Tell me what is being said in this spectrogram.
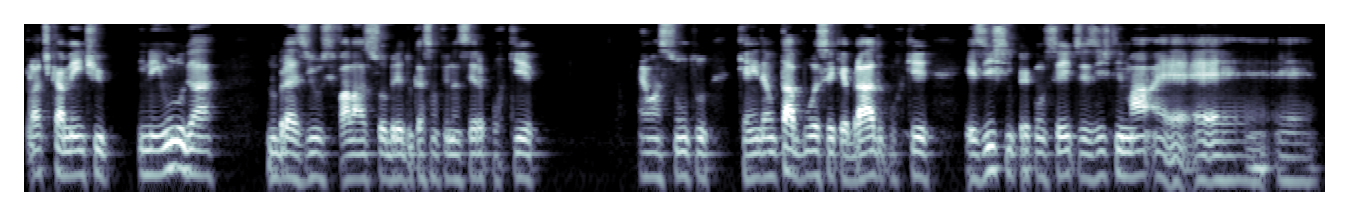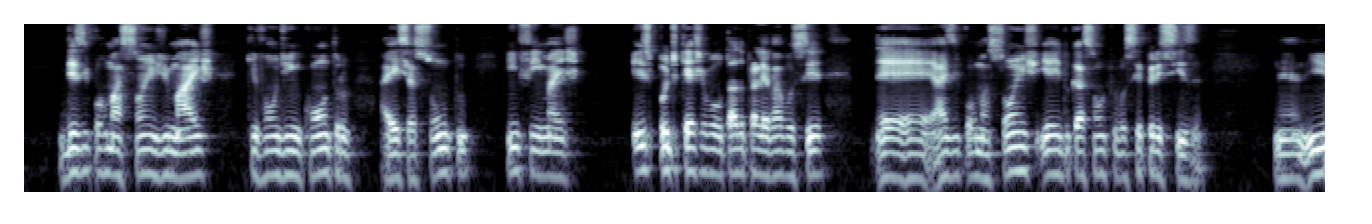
praticamente em nenhum lugar no Brasil se falar sobre educação financeira, porque é um assunto que ainda é um tabu a ser quebrado, porque existem preconceitos, existem é, é, é, desinformações demais que vão de encontro a esse assunto. Enfim, mas esse podcast é voltado para levar você é, as informações e a educação que você precisa. Né? E,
